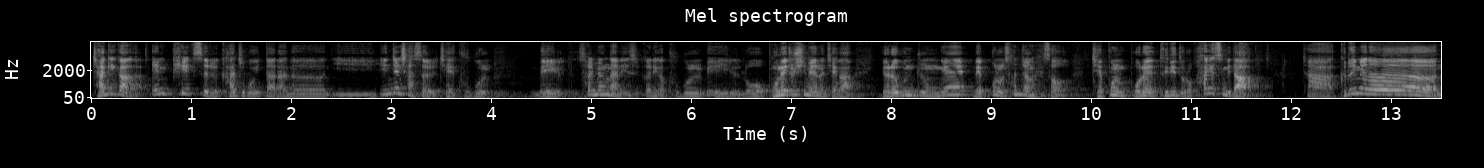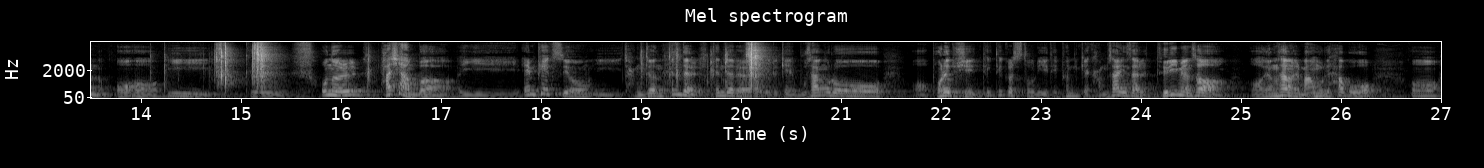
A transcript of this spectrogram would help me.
자기가 MPX를 가지고 있다라는 이 인증샷을 제 구글 메일 설명란에 있을 거니까 구글 메일로 보내주시면은 제가 여러분 중에 몇 분을 선정해서 제품을 보내드리도록 하겠습니다. 자 그러면은 어, 이 그 오늘 다시 한번 이 MPX용 이 장전 핸들 핸들을 이렇게 무상으로 어, 보내주신 택티컬 스토리 대표님께 감사 인사를 드리면서 어, 영상을 마무리하고 어,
